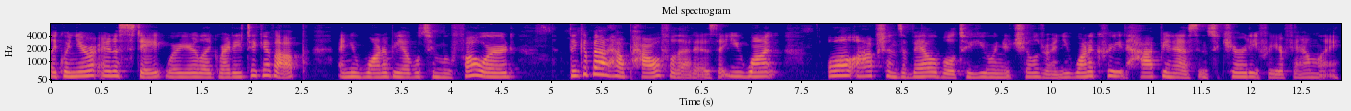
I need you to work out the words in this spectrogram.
Like when you're in a state where you're like ready to give up and you want to be able to move forward, think about how powerful that is that you want all options available to you and your children. You want to create happiness and security for your family.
